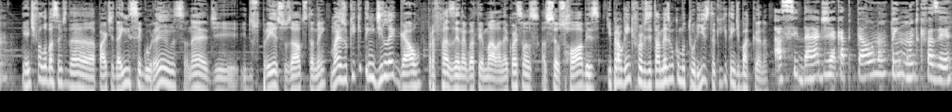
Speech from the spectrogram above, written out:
e a gente falou bastante da parte da insegurança, né, de e dos preços altos também. Mas o que que tem de legal para fazer na Guatemala, né? Quais são os, os seus hobbies? E para alguém que for visitar, mesmo como turista, o que que tem de bacana? A cidade, a capital, não tem muito o que fazer.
